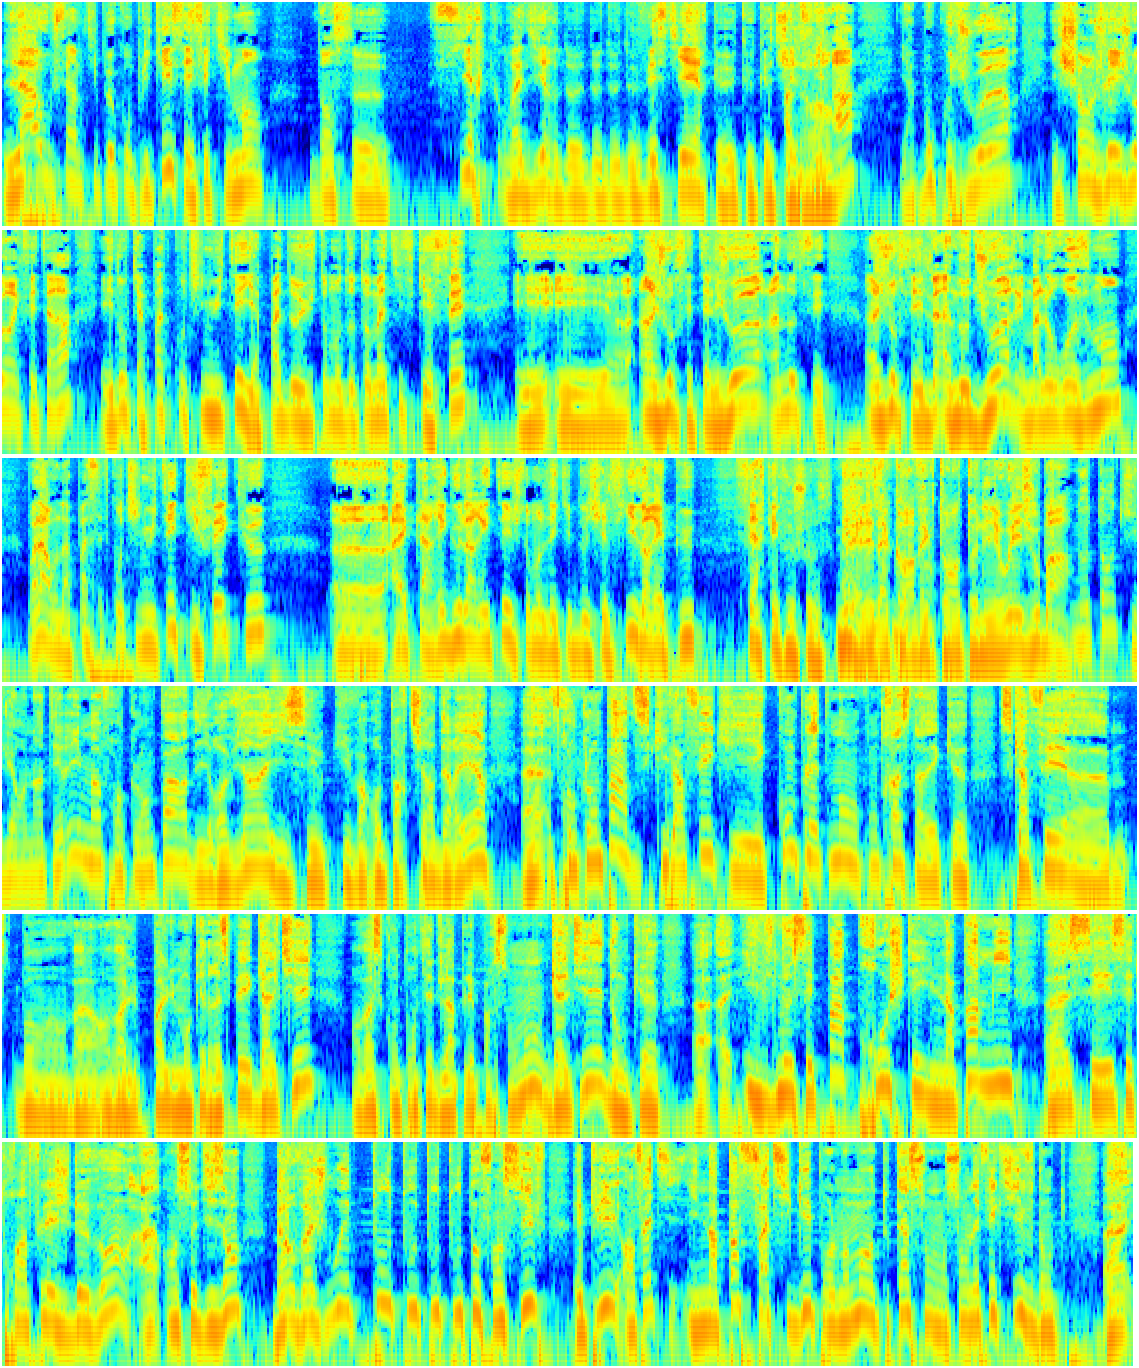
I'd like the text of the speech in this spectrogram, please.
Là où c'est un petit peu compliqué, c'est effectivement dans ce cirque, on va dire, de, de, de, de vestiaire que, que, que Chelsea Alors a. Il y a beaucoup de joueurs, ils changent les joueurs, etc. Et donc, il n'y a pas de continuité, il n'y a pas de, justement d'automatisme qui est fait. Et, euh, un jour, c'est tel joueur, un autre, c'est, un jour, c'est un autre joueur. Et malheureusement, voilà, on n'a pas cette continuité qui fait que, euh, avec la régularité, justement, de l'équipe de Chelsea, ils auraient pu faire quelque chose. Mais elle est d'accord avec toi, Anthony. Oui, Jouba. Notant qu'il est en intérim, hein, Franck Lampard, il revient, il sait qu'il va repartir derrière. Euh, Franck Lampard, ce qu'il a fait, qui est complètement en contraste avec euh, ce qu'a fait, euh, bon, on va, on va pas lui manquer de respect, Galtier. On va se contenter de l'appeler par son nom, Galtier. Donc, euh, il ne s'est pas projeté, il n'a pas mis ses, ses trois flèches devant en se disant, ben, on va jouer tout, tout, tout, tout offensif. Et puis, en fait, il n'a pas fatigué pour le moment, en tout cas, son, son effectif. Donc,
